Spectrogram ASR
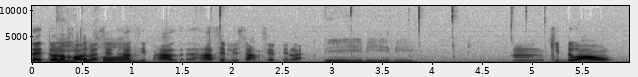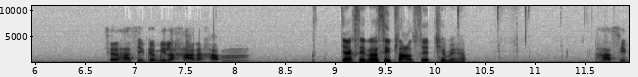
ได้ตัวละครมีตัวกับละเซตคร ห้าสิบห้าห้าเซตหรือสามเซตนี่แหละ นี่นี่นี่อืม คิดดูเอา เซตห้าสิบก็มีราคานะครับจากเซตละสิบสามเซตใช่ไหมครับห้าสิบ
